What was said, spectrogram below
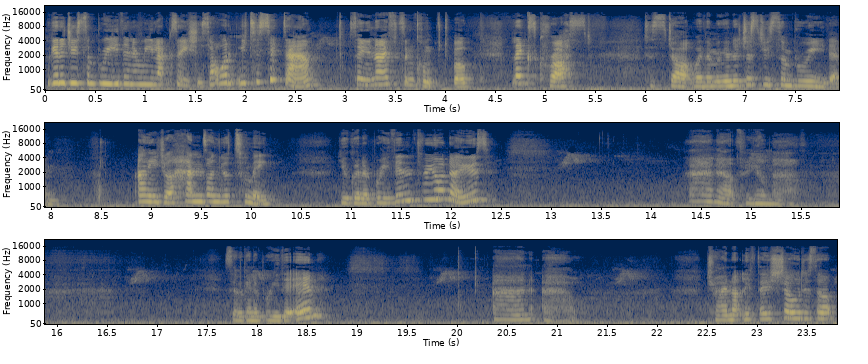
we're going to do some breathing and relaxation. So I want you to sit down so you're nice and comfortable, legs crossed to start with. And we're going to just do some breathing. I need your hands on your tummy. You're going to breathe in through your nose and out through your mouth. So we're going to breathe it in and out. Try not lift those shoulders up.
